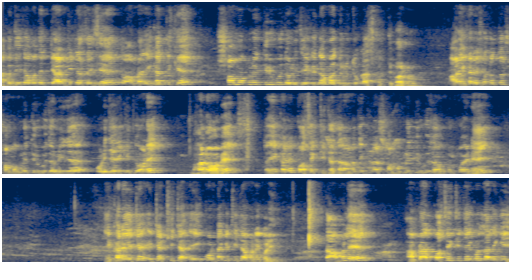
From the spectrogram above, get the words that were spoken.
এখন যদি আমাদের ট্যান থিটা চাইছে, তো আমরা এখান থেকে সমগ্র ত্রিভুজ অনুযায়ী কিন্তু আমরা দ্রুত কাজ করতে পারব। আর এখানে সাধারণত সমগ্র ত্রিভুজ অনুযায়ী অনুযায়ী কিন্তু অনেক ভালো হবে। তো এখানে কসেক থিটা তাহলে যদি একটা সমগ্র ত্রিভুজ অঙ্কন করে নেই। এখানে এটা এটা থিটা এই কোনটাকে থিটা মনে করি। তাহলে আমরা কসেক থিটা ইকুয়াল জানি কি?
